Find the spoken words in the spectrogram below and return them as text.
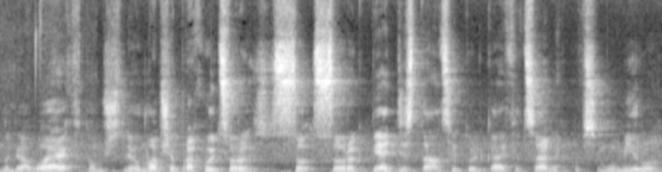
на Гавайях в том числе. Он вообще проходит 40, 45 дистанций только официальных по всему миру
